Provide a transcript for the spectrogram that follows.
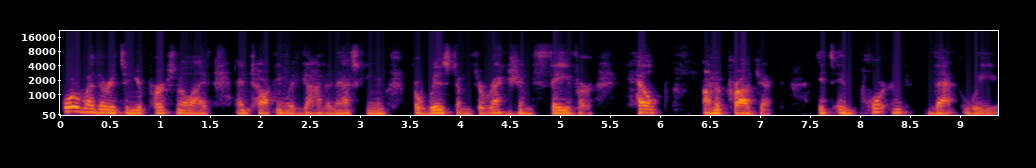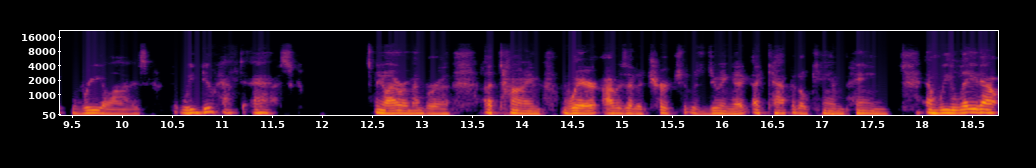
or whether it's in your personal life and talking with God and asking Him for wisdom, direction, favor, help, on a project, it's important that we realize that we do have to ask. You know, I remember a, a time where I was at a church that was doing a, a capital campaign, and we laid out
